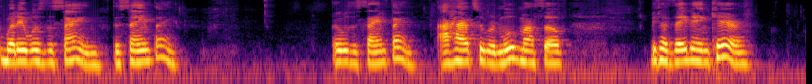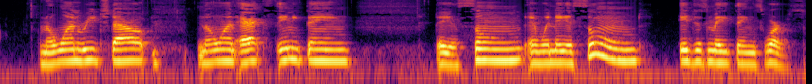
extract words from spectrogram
But it was the same, the same thing. It was the same thing. I had to remove myself because they didn't care. No one reached out. No one asked anything. They assumed, and when they assumed, it just made things worse.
